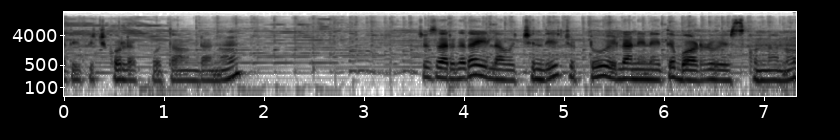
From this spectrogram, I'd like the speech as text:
అది ఇప్పించుకోలేకపోతూ ఉన్నాను చూసారు కదా ఇలా వచ్చింది చుట్టూ. ఇలా నేనైతే బార్డర్ వేసుకున్నాను.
